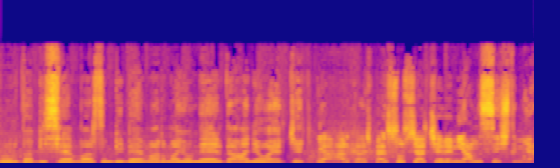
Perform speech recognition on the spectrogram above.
burada bir sen varsın bir ben varım. Ayol nerede hani o erkek? Ya arkadaş ben sosyal çevremi yanlış seçtim ya.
